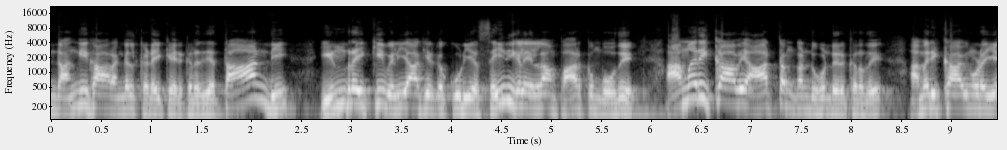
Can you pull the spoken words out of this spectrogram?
இந்த அங்கீகாரங்கள் கிடைக்க இருக்கிறது. இதை தாண்டி இன்றைக்கு வெளியாகி இருக்கக்கூடிய செய்திகளை எல்லாம் பார்க்கும் பார்க்கும்போது அமெரிக்காவை ஆட்டம் கண்டு கொண்டிருக்கிறது அமெரிக்காவினுடைய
